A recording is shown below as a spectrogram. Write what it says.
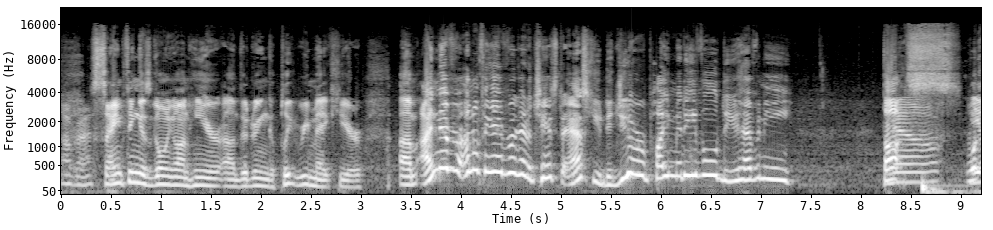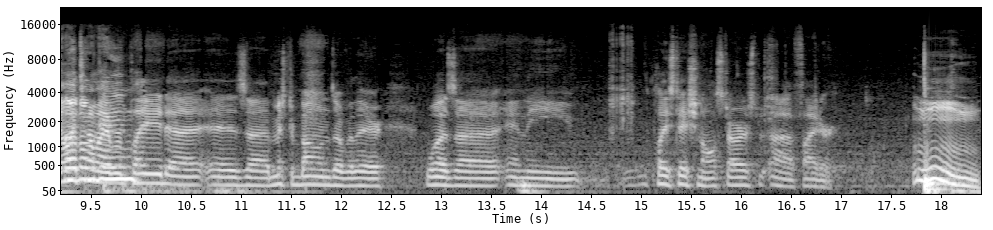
Okay. Same thing is going on here. Uh, they're doing a complete remake here. Um, I never, I don't think I ever got a chance to ask you. Did you ever play MediEvil? Do you have any thoughts? No, the only on time I ever played uh, as uh, Mr. Bones over there was uh, in the PlayStation All Stars uh, Fighter. Mm.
